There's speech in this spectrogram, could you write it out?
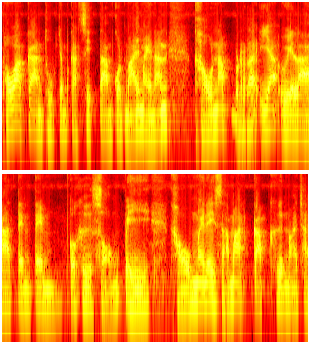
เพราะว่าการถูกจำกัดสิทธิ์ตามกฎหมายใหม่นั้น เขานับระยะเวลาเต็มๆ ก็คือ 2 ปี เขาไม่ได้สามารถกลับคืนมาใช้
